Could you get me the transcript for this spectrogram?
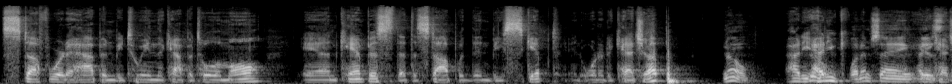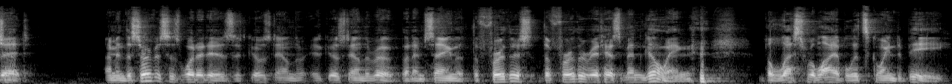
stuff were to happen between the Capitola Mall and campus, that the stop would then be skipped in order to catch up? No. How do you No. how do you What I'm saying how do you is catch up? that, I mean, the service is what it is. It goes down, the it goes down the road. But I'm saying that the furthest, the further it has been going, the less reliable it's going to be,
